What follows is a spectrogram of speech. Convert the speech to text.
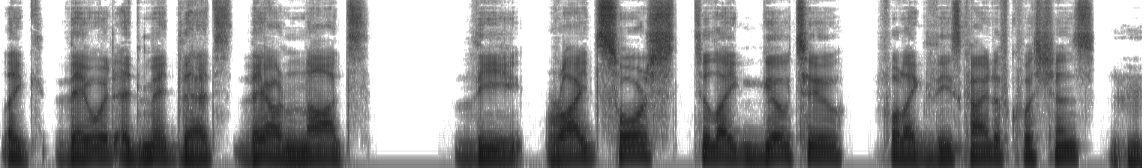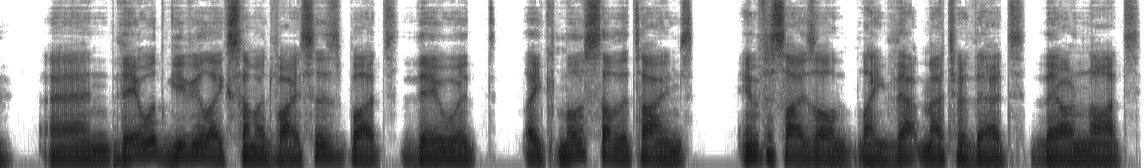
like they would admit that they are not the right source to like go to for like these kind of questions. Mm-hmm. And they would give you like some advices, but they would like most of the times emphasize on like that matter that they are not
